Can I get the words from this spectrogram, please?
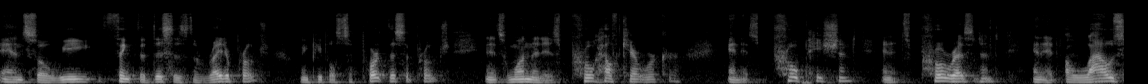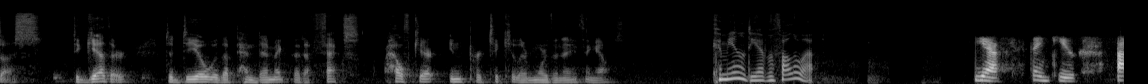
and so we think that this is the right approach. I think people support this approach, and it's one that is pro-healthcare worker, and it's pro-patient, and it's pro-resident, and it allows us together to deal with a pandemic that affects healthcare in particular more than anything else. Camille, do you have a follow-up? Yes, thank you. Uh,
